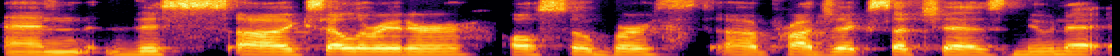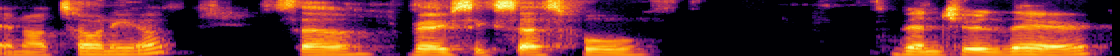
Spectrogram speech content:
And this uh, accelerator also birthed uh, projects such as NuNet and Autonia. So very successful venture there.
